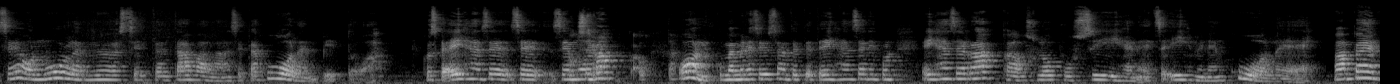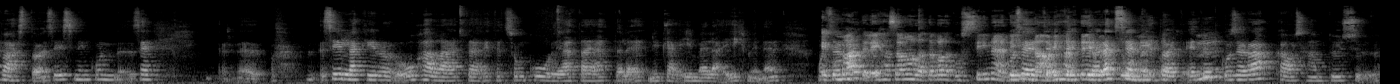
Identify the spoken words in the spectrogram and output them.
se on mulle myös sitten tavallaan sitä huolenpitoa. Koska eihän se... se, se Onko mun... se rakkautta? On, kun mä menisin sanoa, että, että eihän, se, niin kun, eihän se rakkaus lopu siihen, että se ihminen kuolee. Vaan päinvastoin, siis niin kun se, silläkin uhalla, että, että sun kuulijat ajattelee, että mikä imelä ihminen. Mutta se, mä ajattelin ihan samalla tavalla kuin sinä, niin se, että, ihan että, niin, että, että, mm. kun se rakkaushan pysyy.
